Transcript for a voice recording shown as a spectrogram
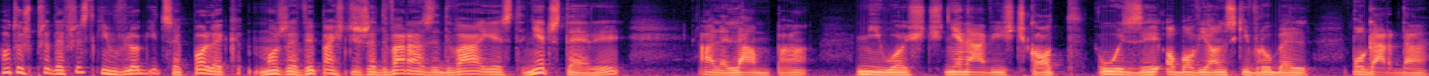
Otóż przede wszystkim w logice Polek może wypaść, że dwa razy dwa jest nie cztery, ale lampa, miłość, nienawiść, kot, łzy, obowiązki, wróbel, pogarda.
